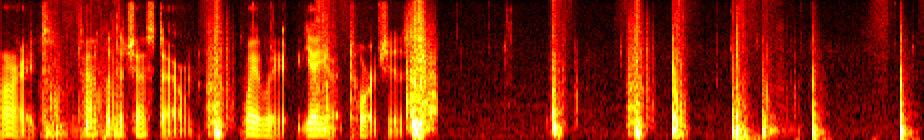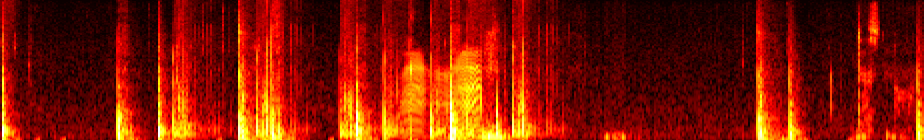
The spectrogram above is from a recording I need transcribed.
Alright, time to put the chest down. Wait, wait. Yeah, yeah, torches. Uh-huh. Does not.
